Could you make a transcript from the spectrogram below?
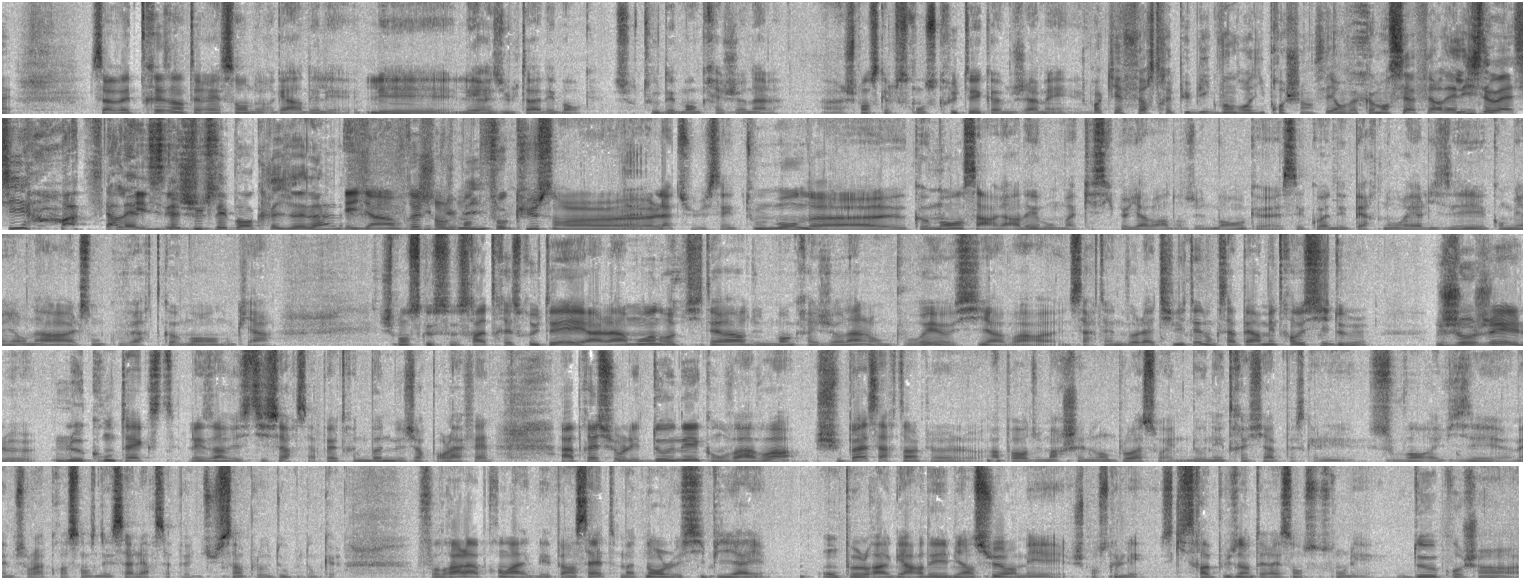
Ça va être très intéressant de regarder les, les, résultats des banques, surtout des banques régionales. Euh, je pense qu'elles seront scrutées comme jamais. Je crois qu'il y a First Republic vendredi prochain. on va commencer à faire la liste. Bah, si, on va faire la liste de toutes les banques régionales. Et il y a un vrai changement de focus euh, là-dessus. C'est tout le monde euh, commence à regarder. Bon, bah, qu'est-ce qu'il peut y avoir dans une banque? C'est quoi des pertes non réalisées? Combien il y en a? Elles sont couvertes comment? Donc il y a je pense que ce sera très scruté et à la moindre petite erreur d'une banque régionale, on pourrait aussi avoir une certaine volatilité. Donc ça permettra aussi de jauger le, contexte, les investisseurs. Ça peut être une bonne mesure pour la Fed. Après, sur les données qu'on va avoir, je ne suis pas certain que le, rapport du marché de l'emploi soit une donnée très fiable parce qu'elle est souvent révisée, euh, même sur la croissance des salaires, ça peut être du simple au double. Donc, euh, faudra la prendre avec des pincettes. Maintenant, le CPI, on peut le regarder, bien sûr, mais je pense que les, ce qui sera plus intéressant, ce seront les deux prochains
